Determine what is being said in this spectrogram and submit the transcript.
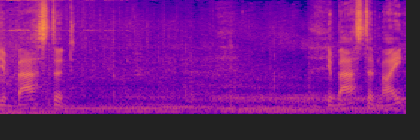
You bastard. You bastard, mate.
